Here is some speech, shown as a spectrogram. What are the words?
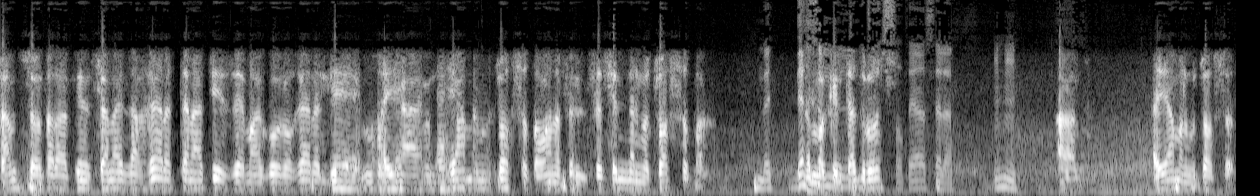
35 سنة إذا غير التناتيز زي ما يقولوا غير اللي يعني من أيام المتوسطة وأنا في في سن المتوسطة لما كنت أدرس. بالمتوسط، يا سلام. آه. أيام المتوسط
